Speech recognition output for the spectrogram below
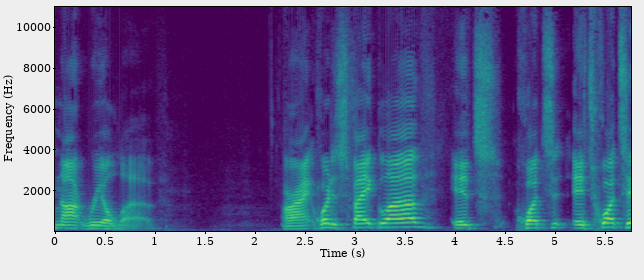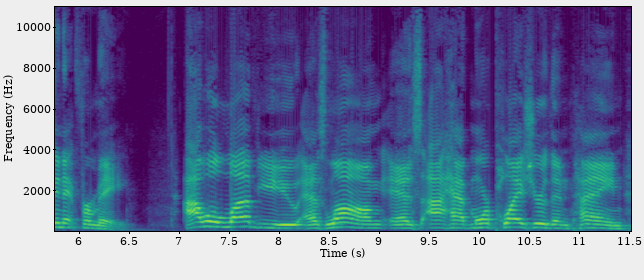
not real love. All right, what is fake love? It's what's it's what's in it for me. I will love you as long as I have more pleasure than pain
